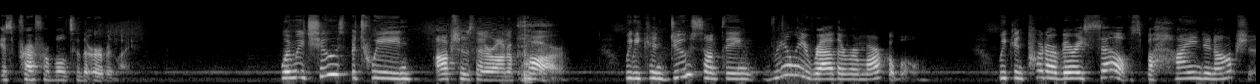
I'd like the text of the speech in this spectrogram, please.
is preferable to the urban life. When we choose between options that are on a par, we can do something really rather remarkable. We can put our very selves behind an option.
